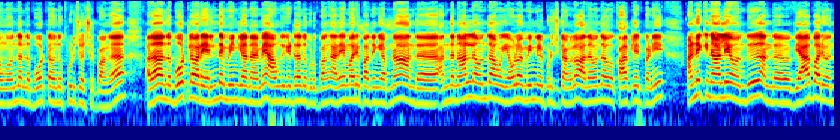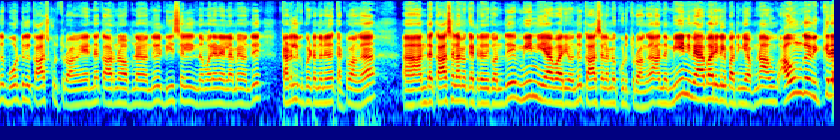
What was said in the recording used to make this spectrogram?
அவங்க வந்து அந்த போட்டை வந்து பிடிச்சி வச்சிருப்பாங்க. அதாவது அந்த போட்டில் வர எந்த மீன்களாக இருந்தாலுமே அவங்க கிட்ட தான் வந்து கொடுப்பாங்க. அதே மாதிரி பார்த்தீங்க அப்படின்னா அந்த அந்த நாளில் வந்து அவங்க எவ்வளோ மீன்கள் பிடிச்சிருக்காங்களோ அதை வந்து அவங்க கால்குலேட் பண்ணி அன்னைக்கு நாளே வந்து அந்த வியாபாரி வந்து போட்டுக்கு காசு கொடுத்துருவாங்க. என்ன காரணம் அப்படின்னா வந்து டீசல் இந்த மாதிரியான எல்லாமே வந்து கடலுக்கு போயிட்டு வந்தோடனே கட்டுவாங்க. அந்த காசு எல்லாமே கட்டுறதுக்கு வந்து மீன் வியாபாரி வந்து காசு எல்லாமே கொடுத்துருவாங்க. அந்த மீன் வியாபாரிகள் பார்த்தீங்க அப்படின்னா அவங்க அவங்க விற்கிற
